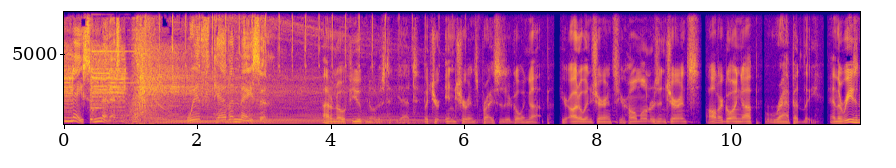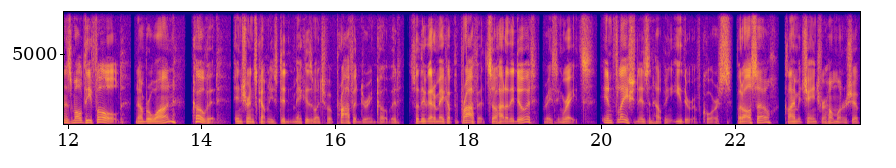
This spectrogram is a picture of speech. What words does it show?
The Mason Minute with Kevin Mason. I don't know if you've noticed it yet, but your insurance prices are going up. Your auto insurance, your homeowner's insurance, all are going up rapidly. And the reason is multifold. Number one, COVID. Insurance companies didn't make as much of a profit during COVID, so they've got to make up the profit. So, how do they do it? Raising rates. Inflation isn't helping either, of course, but also climate change for homeownership,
